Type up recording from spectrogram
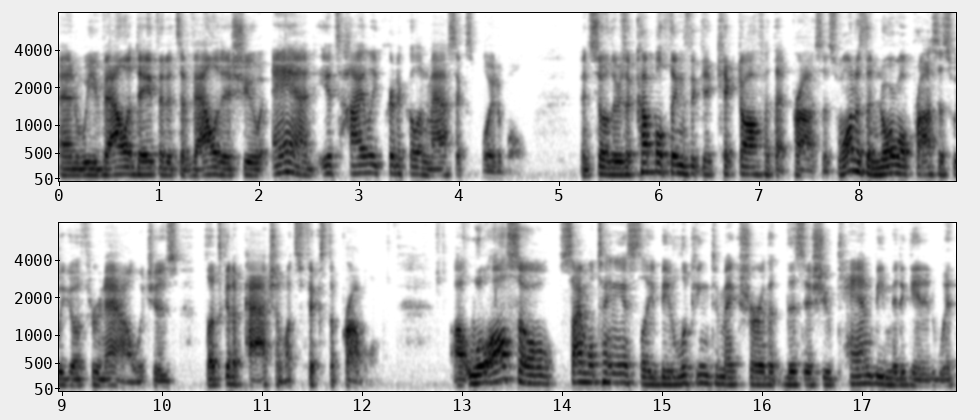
and we validate that it's a valid issue and it's highly critical and mass exploitable. And so there's a couple things that get kicked off at that process. One is the normal process we go through now, which is let's get a patch and let's fix the problem. Uh, we'll also simultaneously be looking to make sure that this issue can be mitigated with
